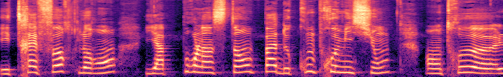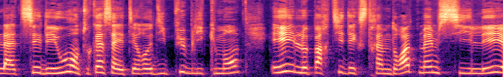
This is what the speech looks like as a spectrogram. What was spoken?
est très forte, Laurent, il n'y a pour l'instant pas de compromission entre la CDU, en tout cas ça a été redit publiquement, et le parti d'extrême droite, même s'il est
